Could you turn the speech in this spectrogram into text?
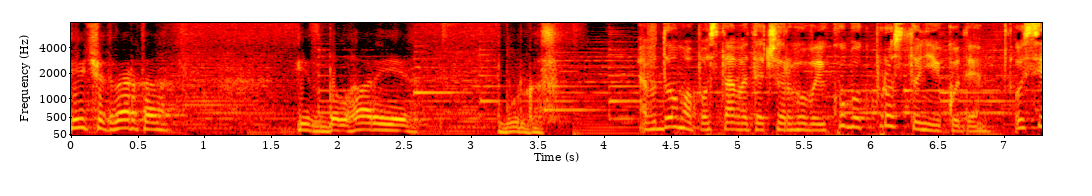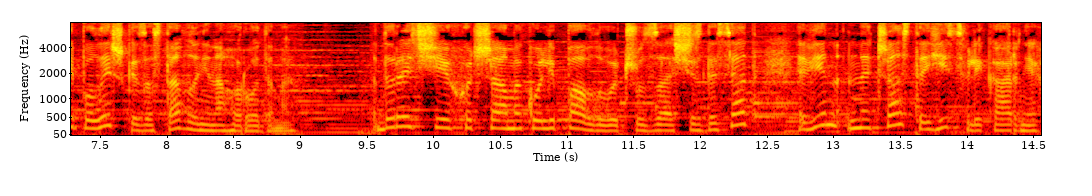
І четверта із Болгарії Бургас. Вдома поставити черговий кубок просто нікуди. Усі полички заставлені нагородами. До речі, хоча Миколі Павловичу за 60, він не часто гість в лікарнях.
